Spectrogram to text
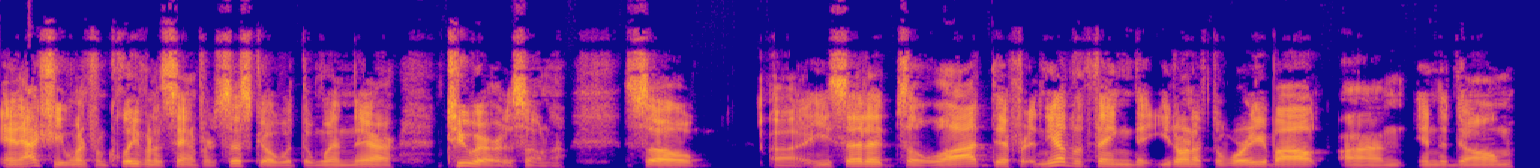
And actually, he went from Cleveland to San Francisco with the win there to Arizona. So uh, he said it's a lot different. And the other thing that you don't have to worry about on in the dome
